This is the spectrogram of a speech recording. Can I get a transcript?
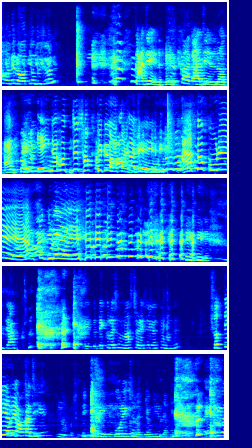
আমাদের রত্ন দুজন। কাজের। কাজের। আর এইটা হচ্ছে সব থেকে অকাজে। এত কুড়ে। ডেকোরেশন মাস্টার এসে গেছে আমাদের। সত্যি আমি অকাজে। পড়ে গেল এইদিকে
